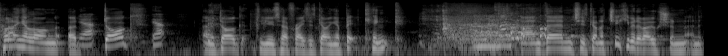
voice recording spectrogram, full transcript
pulling uh, along a Yeah. dog, Yeah. and the dog, to use her phrase, is going a bit kink. And then she's got a cheeky bit of ocean and a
